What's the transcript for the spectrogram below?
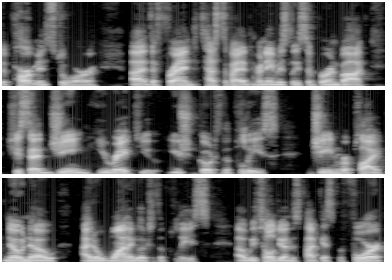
department store. Uh, the friend testified, her name is Lisa Birnbach. She said, Jean, he raped you. You should go to the police. Jean replied, No, no, I don't want to go to the police. Uh, we've told you on this podcast before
